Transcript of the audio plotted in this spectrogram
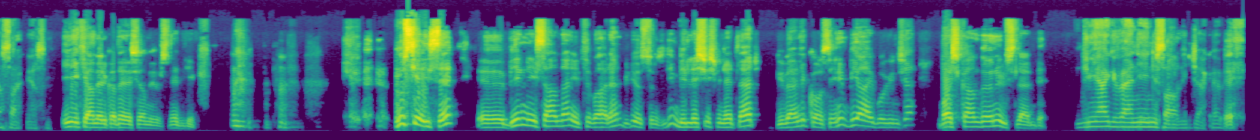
Yasak yasak. İyi ki Amerika'da yaşamıyoruz ne diyeyim. Rusya ise e, 1 Nisan'dan itibaren biliyorsunuz değil mi? Birleşmiş Milletler Güvenlik Konseyi'nin bir ay boyunca başkanlığını üstlendi. Dünya güvenliğini sağlayacak. Evet,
